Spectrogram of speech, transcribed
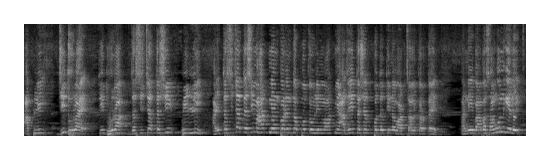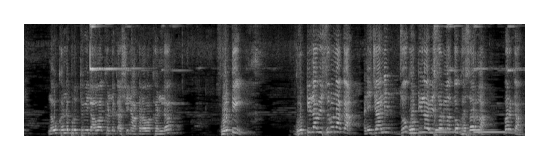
आपली जी धुरा आहे ती धुरा जशीच्या तशी पिळली आणि तशीच्या तशी महात्म्यांपर्यंत पोहोचवली. आणि महात्मे आजही तशाच पद्धतीनं वाटचाल करतायत. आणि बाबा सांगून गेले नऊखंड पृथ्वी दहावा खंड काशीने अकरावा खंड. घोटी घोटीला विसरू नका. आणि ज्याने जो घोटीला विसरला तो घसरला. बर का?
